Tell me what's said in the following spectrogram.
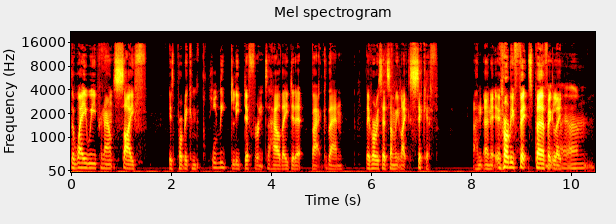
the way we pronounce scythe is probably completely different to how they did it back then. They probably said something like sicketh, and and it, it probably fits perfectly. I, um,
